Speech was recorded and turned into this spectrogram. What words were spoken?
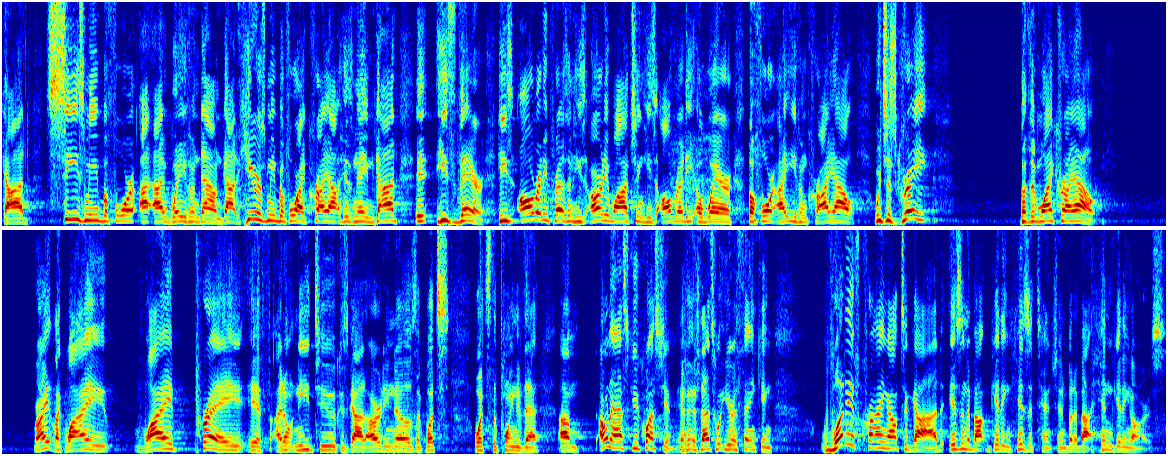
God sees me before I, I wave him down. God hears me before I cry out his name. God, it, he's there. He's already present. He's already watching. He's already aware before I even cry out, which is great. But then why cry out? Right? Like, why, why pray if I don't need to because God already knows? Like, what's, what's the point of that? Um, I want to ask you a question, if, if that's what you're thinking. What if crying out to God isn't about getting his attention, but about him getting ours?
